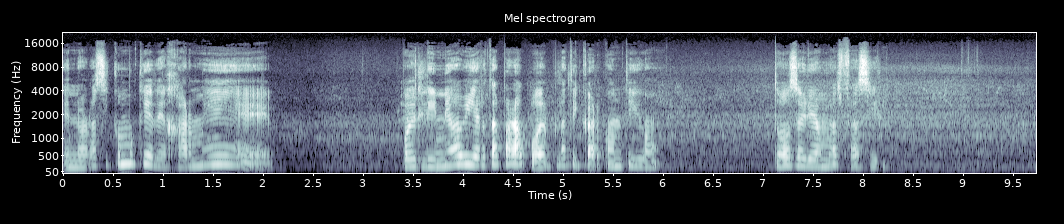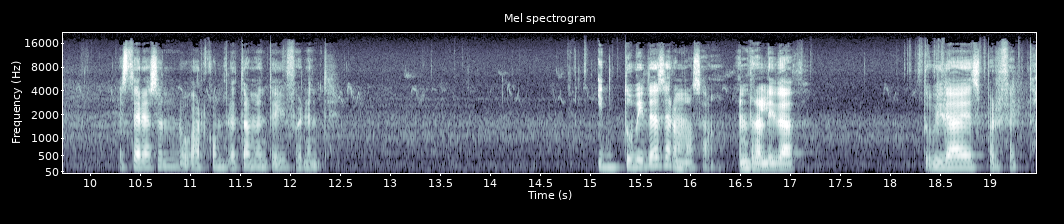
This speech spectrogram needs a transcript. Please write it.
en ahora sí como que dejarme pues línea abierta para poder platicar contigo, todo sería más fácil estarías en un lugar completamente diferente. Y tu vida es hermosa, en realidad. Tu vida es perfecta.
